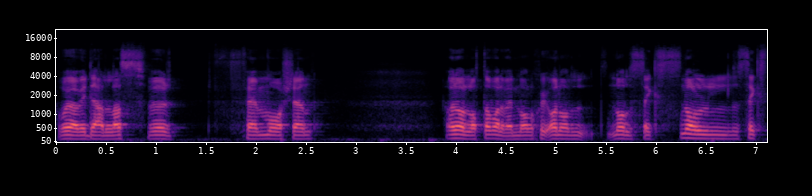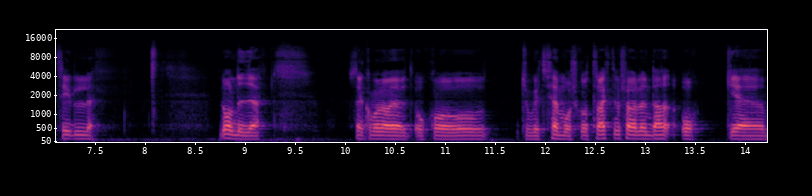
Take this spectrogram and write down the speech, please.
Var jag vid Dallas för fem år sedan. Ja, 08 var det väl, 07, ja, 06, 06 till 09. Sen kom han ut och, och tog ett femårskontrakt med Frölunda och eh,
